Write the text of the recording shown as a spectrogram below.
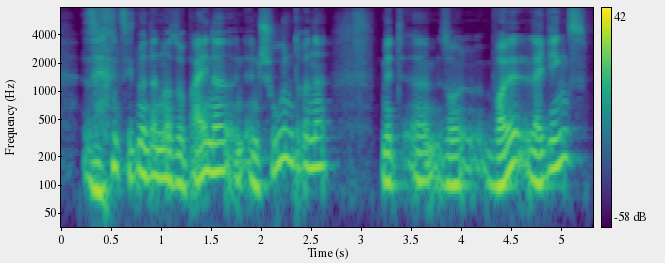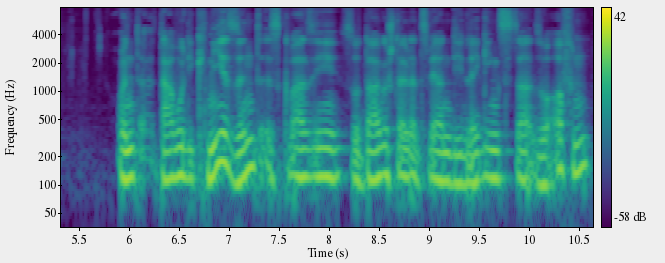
sieht man dann noch so Beine in, in Schuhen drinne mit ähm, so Wollleggings. Und da, wo die Knie sind, ist quasi so dargestellt, als wären die Leggings da so offen.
